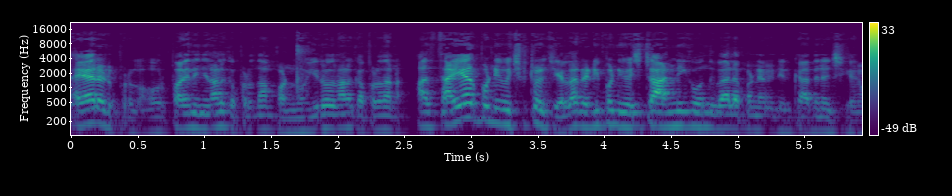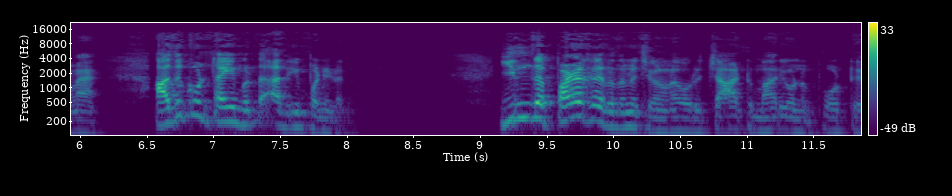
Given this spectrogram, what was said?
தயார் எடுப்பிருக்கோம் ஒரு பதினஞ்சு நாளுக்கு அப்புறம் தான் பண்ணணும் இருபது நாளுக்கு அப்புறம் தான் அது தயார் பண்ணி வச்சுட்டோம் வச்சு எல்லாம் ரெடி பண்ணி வச்சுட்டு அன்றைக்கி வந்து வேலை பண்ண வேண்டியிருக்காதுன்னு வச்சுக்கோங்களேன். அதுக்கும் டைம் இருந்தால் அதையும் பண்ணிவிடுங்க இந்த பழக்கம் இருந்துன்னு வச்சுக்கோங்களேன். ஒரு சார்ட் மாதிரி ஒன்று போட்டு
